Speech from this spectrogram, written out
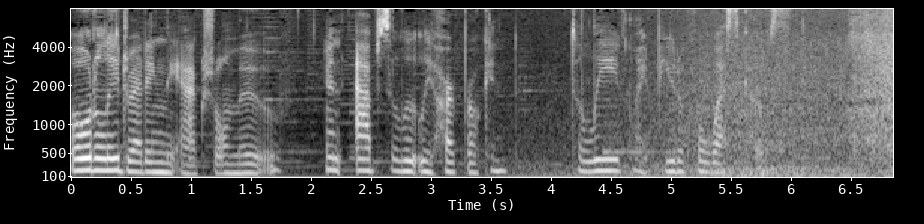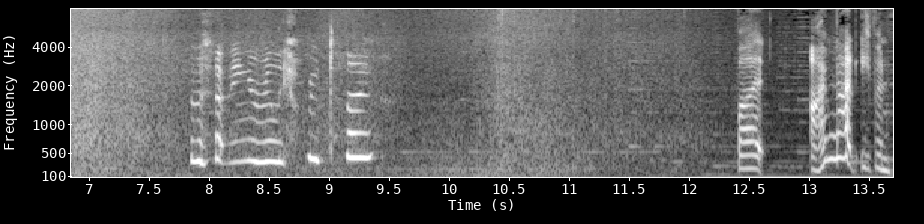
totally dreading the actual move, and absolutely heartbroken to leave my beautiful West Coast. I'm having a really hard time. But I'm not even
